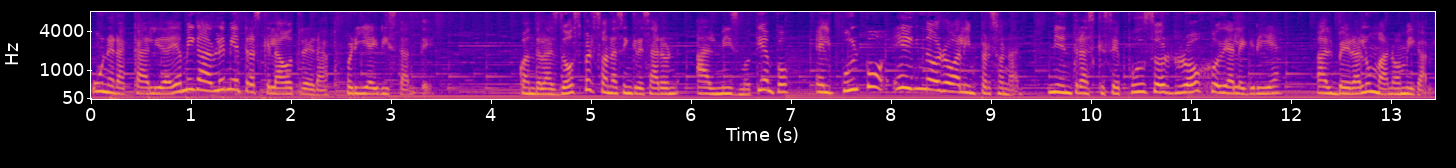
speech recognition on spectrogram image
Una era cálida y amigable mientras que la otra era fría y distante. Cuando las dos personas ingresaron al mismo tiempo, el pulpo ignoró al impersonal, mientras que se puso rojo de alegría al ver al humano amigable.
